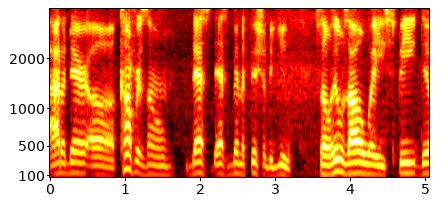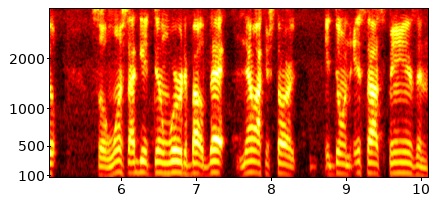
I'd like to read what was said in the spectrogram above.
out of their uh, comfort zone. That's that's beneficial to you. So it was always speed dip. So once I get them worried about that, now I can start doing the inside spins and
